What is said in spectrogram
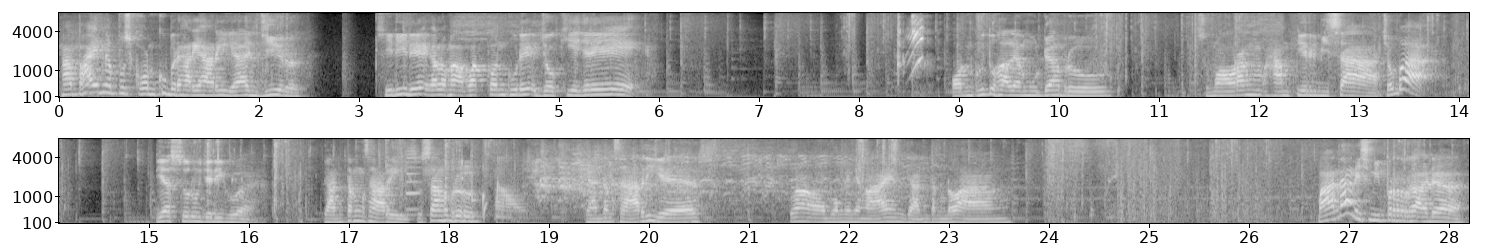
Ngapain ngepush konku berhari-hari ya anjir. Sini deh kalau nggak kuat konku deh joki aja deh. Konku itu hal yang mudah bro. Semua orang hampir bisa. Coba. Dia suruh jadi gua. Ganteng sehari, susah bro. Ganteng sehari guys. Gua ngomongin yang lain ganteng doang. Mana nih sniper gak ada?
